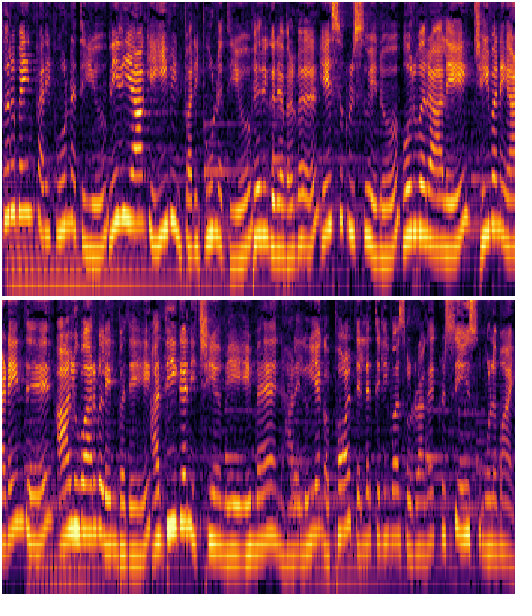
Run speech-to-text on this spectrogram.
கிருபையின் பரிபூர்ணத்தையும் நீதியாகிய ஈவின் பரிபூர்ணத்தையும் பெறுகிறவர்கள் இயேசு கிறிஸ்து எனும் ஒருவராலே ஜீவனை அடைந்து ஆளுவார்கள் என்பதே அதிக நிச்சயமே Amen. Hallelujah. எங்க பால் தெல்ல தெளிவா சொல்றாங்க கிறிஸ்து இயேசு மூலமாய்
